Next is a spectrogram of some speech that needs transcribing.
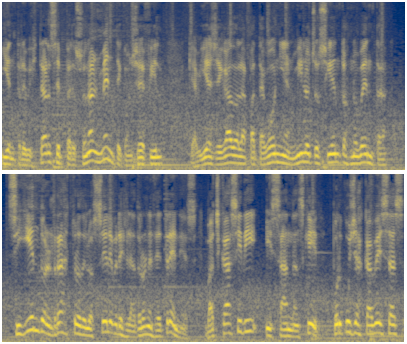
y entrevistarse personalmente con Sheffield, que había llegado a la Patagonia en 1890 siguiendo el rastro de los célebres ladrones de trenes, Butch Cassidy y Sundance Kid, por cuyas cabezas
